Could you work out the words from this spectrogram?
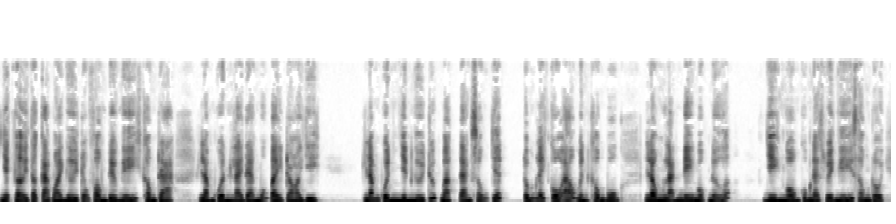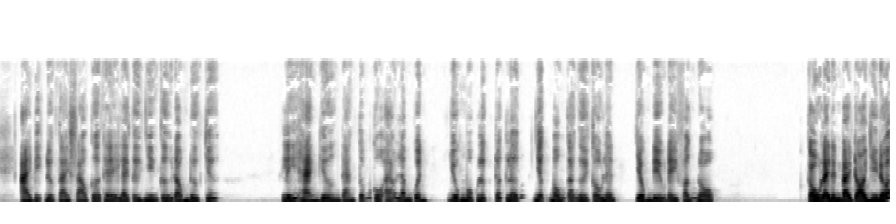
Nhất thời tất cả mọi người trong phòng đều nghĩ không ra Lâm Quỳnh lại đang muốn bày trò gì. Lâm Quỳnh nhìn người trước mặt đang sống chết, túm lấy cổ áo mình không buông, lòng lạnh đi một nửa. Di ngôn cũng đã suy nghĩ xong rồi, ai biết được tại sao cơ thể lại tự nhiên cử động được chứ. Lý Hàng Dương đang túm cổ áo Lâm Quỳnh, dùng một lực rất lớn, nhấc bổng cả người cậu lên, giọng điệu đầy phẫn nộ. Cậu lại định bài trò gì nữa?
